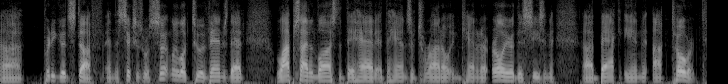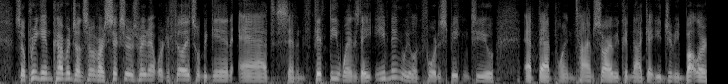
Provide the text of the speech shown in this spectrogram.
Uh, pretty good stuff. And the Sixers will certainly look to avenge that lopsided loss that they had at the hands of Toronto in Canada earlier this season, uh, back in October. So pregame coverage on some of our Sixers Radio Network affiliates will begin at 7:50 Wednesday evening. We look forward to speaking to you at that point in time. Sorry we could not get you Jimmy Butler.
